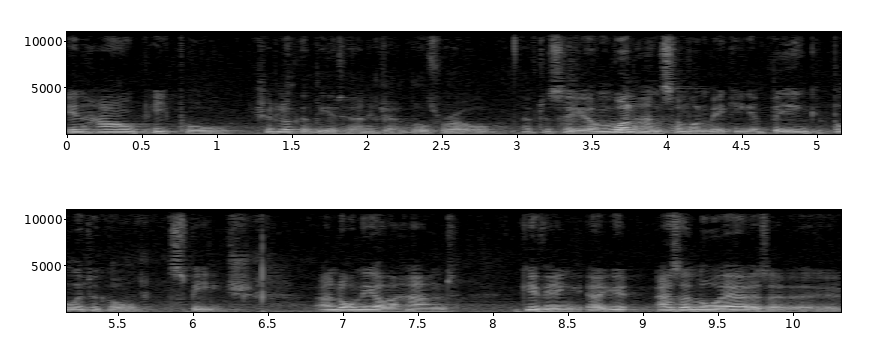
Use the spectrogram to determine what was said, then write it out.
in how people should look at the Attorney General's role? Have to say, on one hand, someone making a big political speech, and on the other hand, giving, uh, as a lawyer, as a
